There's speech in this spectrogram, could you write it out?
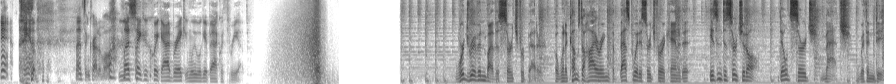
Damn. That's incredible. Let's take a quick ad break and we will get back with three up. We're driven by the search for better. But when it comes to hiring, the best way to search for a candidate isn't to search at all. Don't search match with Indeed.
